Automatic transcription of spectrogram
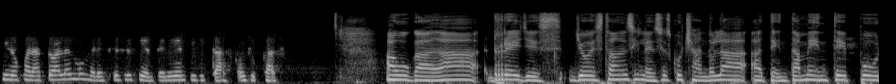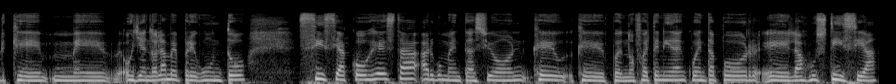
sino para todas las mujeres que se sienten identificadas con su caso. Abogada Reyes, yo he estado en silencio escuchándola atentamente porque me, oyéndola me pregunto si se acoge esta argumentación que, pues no fue tenida en cuenta por eh, la justicia.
